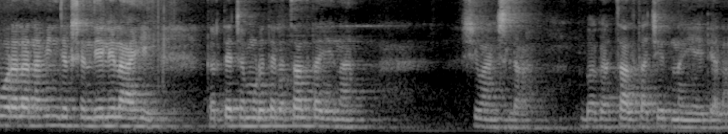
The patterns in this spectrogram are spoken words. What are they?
पोराला नवीन इंजेक्शन दिलेलं आहे. तर त्याच्यामुळं त्याला चालता येणार. शिवांशला. बघा चालताच येत नाही आहे त्याला.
